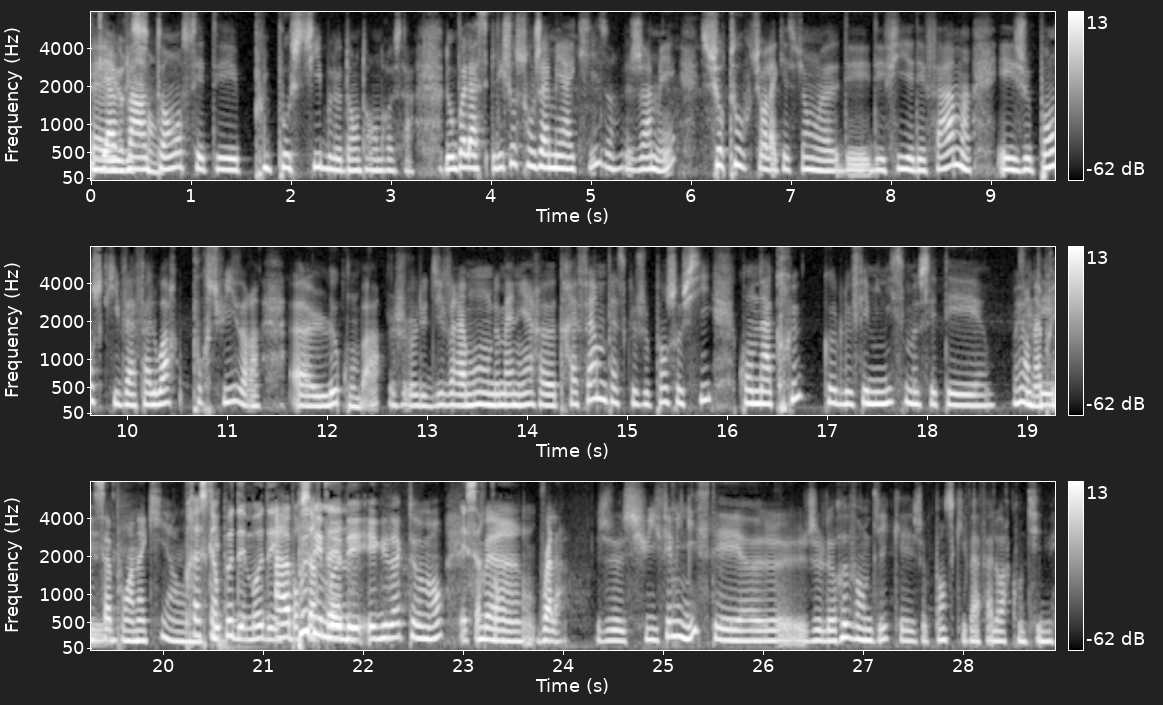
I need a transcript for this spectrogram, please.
il y a ahurissant. 20 ans, c'était plus possible d'entendre ça. Donc voilà, les choses sont jamais acquises, jamais, surtout sur la question euh, des, des filles et des femmes. Et je pense qu'il va falloir poursuivre euh, le combat. Je le dis vraiment de manière euh, très ferme parce que je pense aussi qu'on a cru que le féminisme c'était Oui, on a pris ça pour un acquis. hein. Presque un peu démodé un pour peu certaines. démodé, exactement. Et certains. Ben, voilà, je suis féministe et euh, je le revendique et je pense qu'il va falloir continuer.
